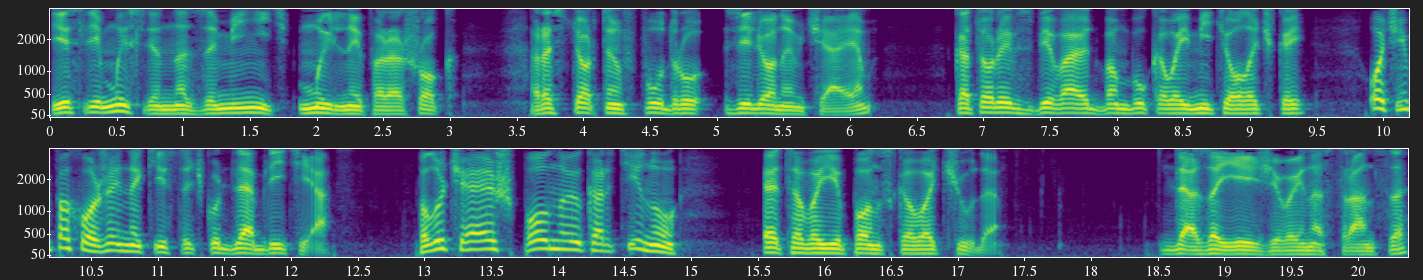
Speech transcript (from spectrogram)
Если мысленно заменить мыльный порошок растертым в пудру зеленым чаем, который взбивают бамбуковой метелочкой, очень похожей на кисточку для бритья, получаешь полную картину этого японского чуда. Для заезжего иностранца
